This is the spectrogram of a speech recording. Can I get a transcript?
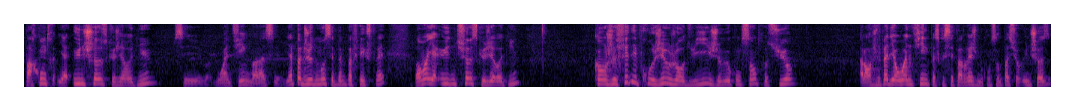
Par contre, il y a une chose que j'ai retenue, c'est one thing, voilà, il n'y a pas de jeu de mots, c'est même pas fait exprès. Vraiment, il y a une chose que j'ai retenue. Quand je fais des projets aujourd'hui, je me concentre sur, alors je vais pas dire one thing parce que c'est pas vrai, je me concentre pas sur une chose,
